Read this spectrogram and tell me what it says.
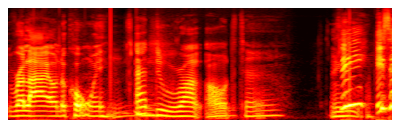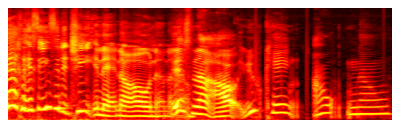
rely on the coin. Mm-hmm. I do rock all the time. See, exactly. It's easy to cheat in that. No, no, no. It's no. not all you can't out no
